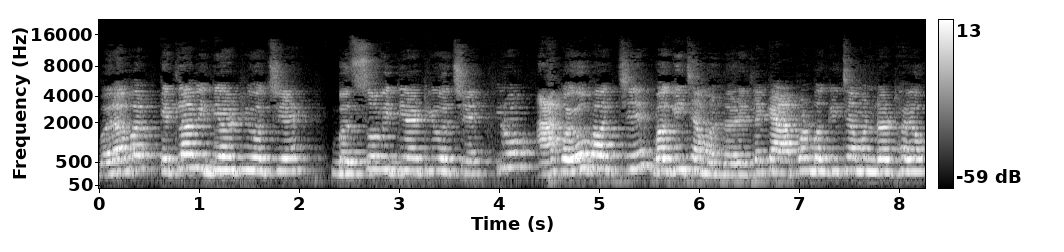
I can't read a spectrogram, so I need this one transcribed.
બરાબર? કેટલા વિદ્યાર્થીઓ છે? બસો વિદ્યાર્થીઓ છે. મિત્રો, આ કયો ભાગ છે? બગીચા મંડળ. એટલે કે આ પણ બગીચા મંડળ થયો.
